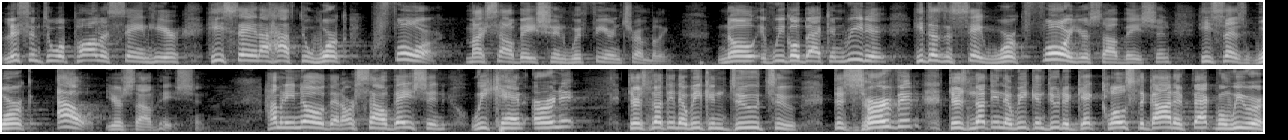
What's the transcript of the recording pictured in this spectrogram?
listen to what Paul is saying here. He's saying I have to work for my salvation with fear and trembling. No, if we go back and read it, he doesn't say work for your salvation. He says work out your salvation. How many know that our salvation, we can't earn it? There's nothing that we can do to deserve it. There's nothing that we can do to get close to God. In fact, when we were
